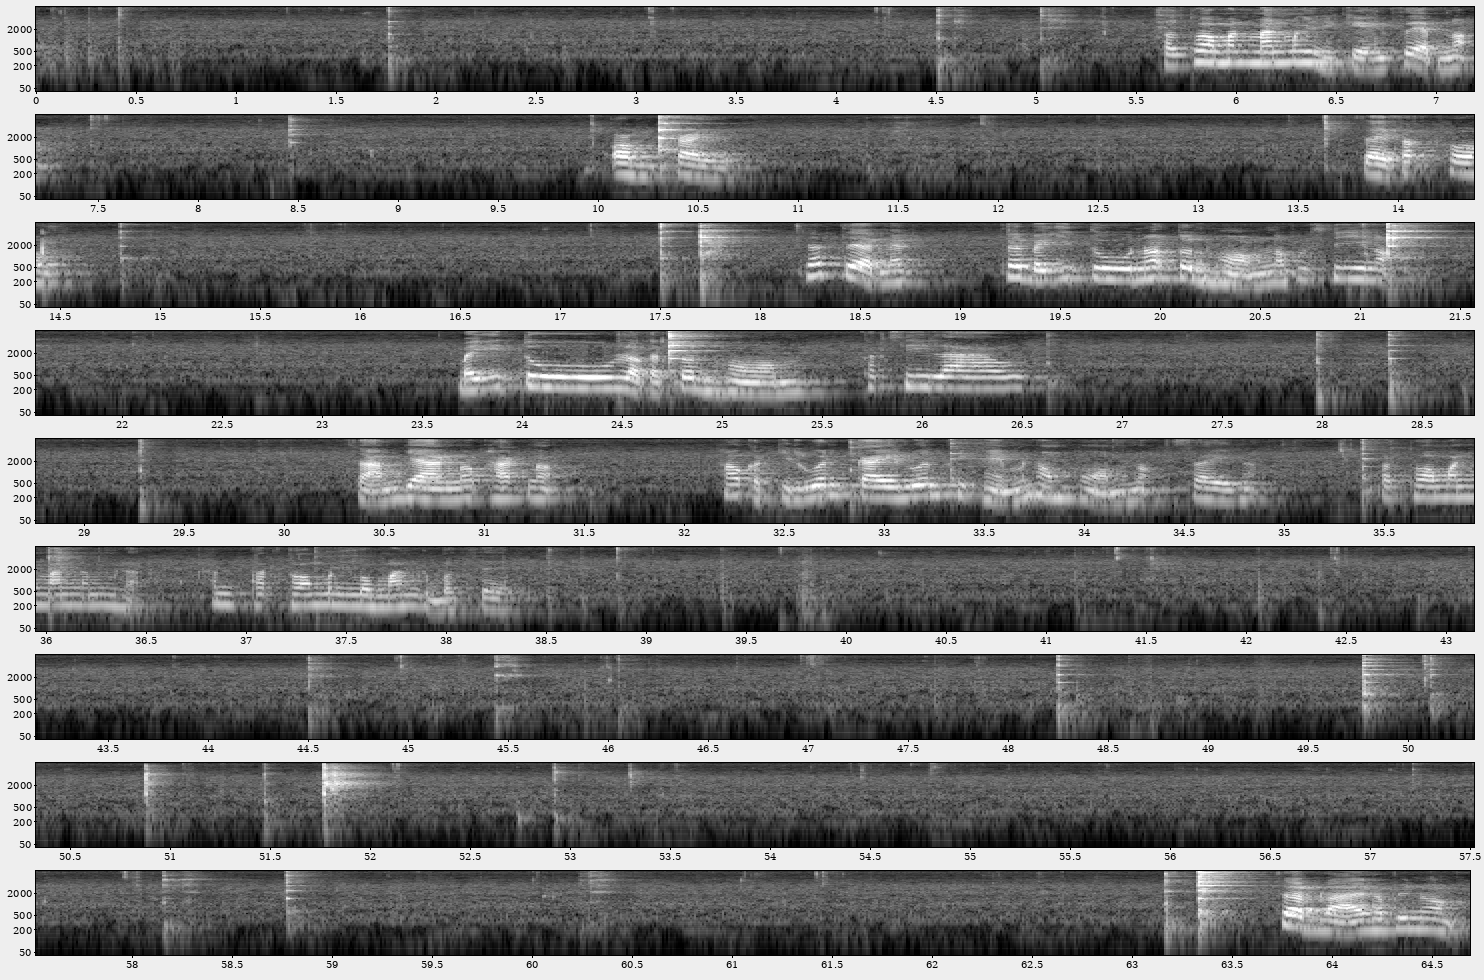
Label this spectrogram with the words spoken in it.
ฟักทองมันมันมันอยู่แกงแสบเนาะอ่อมไก่ ใส่ฟักทองแซ่บแสบไหมใส่ใบอีตูเนาะต้นหอมเนาะพักซี่เนาะใบอีตูแล้วก็ต้นหอมพักซี่ลาวสามอย่างเนาะพักเนาะเท่ากับกินล้วนไก่ล้วนพริกแห้มันหอมๆเนาะใส่เนาะ ผักทองมันมันน้ำละขั้นผักทองมันบ่มันกับบะแซ่บแซ่บหลายครับพี่น้อง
